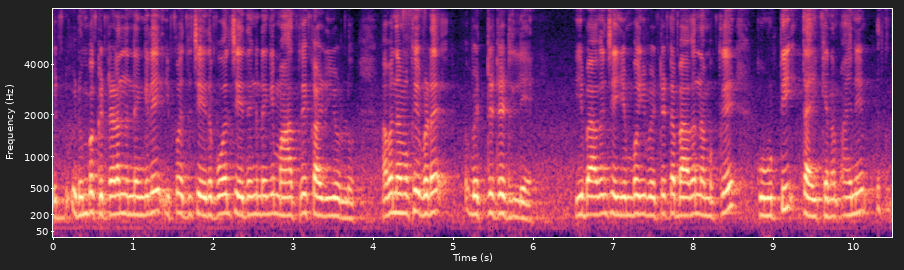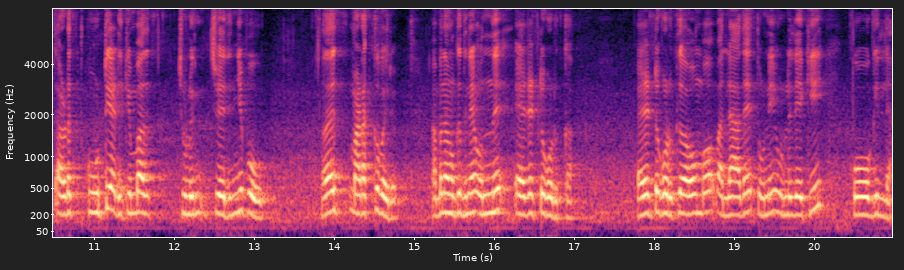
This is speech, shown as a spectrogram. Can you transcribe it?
ഇട്- ഇടുമ്പോൾ കിട്ടണം എന്നുണ്ടെങ്കിൽ ഇപ്പോൾ ഇത് ചെയ്ത പോലെ ചെയ്തിട്ടുണ്ടെങ്കിൽ മാത്രമേ കഴിയുള്ളൂ. അപ്പോൾ നമുക്ക് ഇവിടെ വെട്ടിട്ടിട്ടില്ലേ? ഈ ഭാഗം ചെയ്യുമ്പോൾ ഈ വെട്ടിട്ട ഭാഗം നമുക്ക് കൂട്ടി തയ്ക്കണം. അതിന് അവിടെ കൂട്ടി അടിക്കുമ്പോൾ അത് ചുളി ചൊരിഞ്ഞു പോകും അതായത് മടക്ക് വരും. അപ്പോൾ നമുക്കിതിനെ ഒന്ന് ഏഴെട്ട് കൊടുക്കാം. ഏഴെട്ട് കൊടുക്കുകയാവുമ്പോൾ വല്ലാതെ തുണി ഉള്ളിലേക്ക് പോകില്ല.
